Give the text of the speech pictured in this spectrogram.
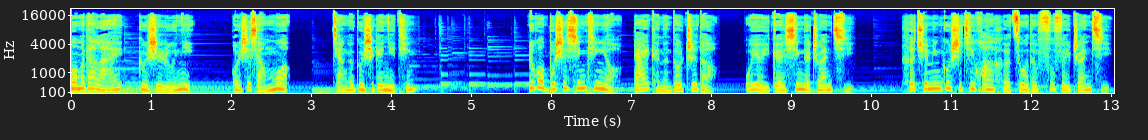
默默到来，故事如你，我是小莫，讲个故事给你听。如果不是新听友，大家可能都知道，我有一个新的专辑，和全民故事计划合作的付费专辑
